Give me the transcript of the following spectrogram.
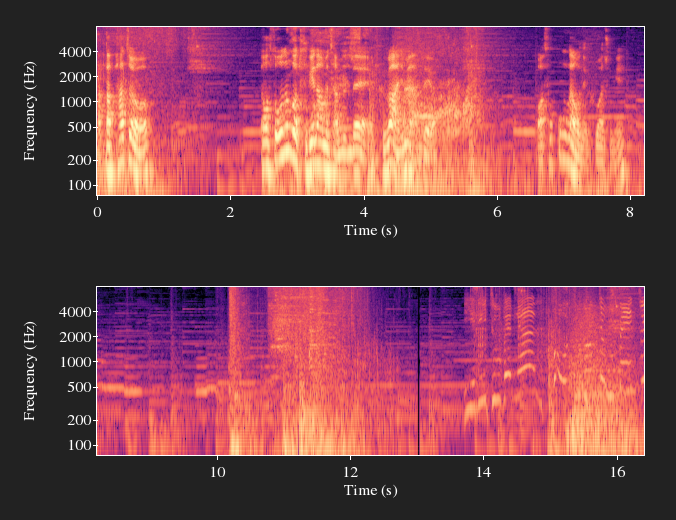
답답하죠 어 쏘는 거 두 개 나오면 잡는데 그거 아니면 안 돼요. 와 속공 나오네 그 와중에. 일이 두 배면 보수도 두 배지.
